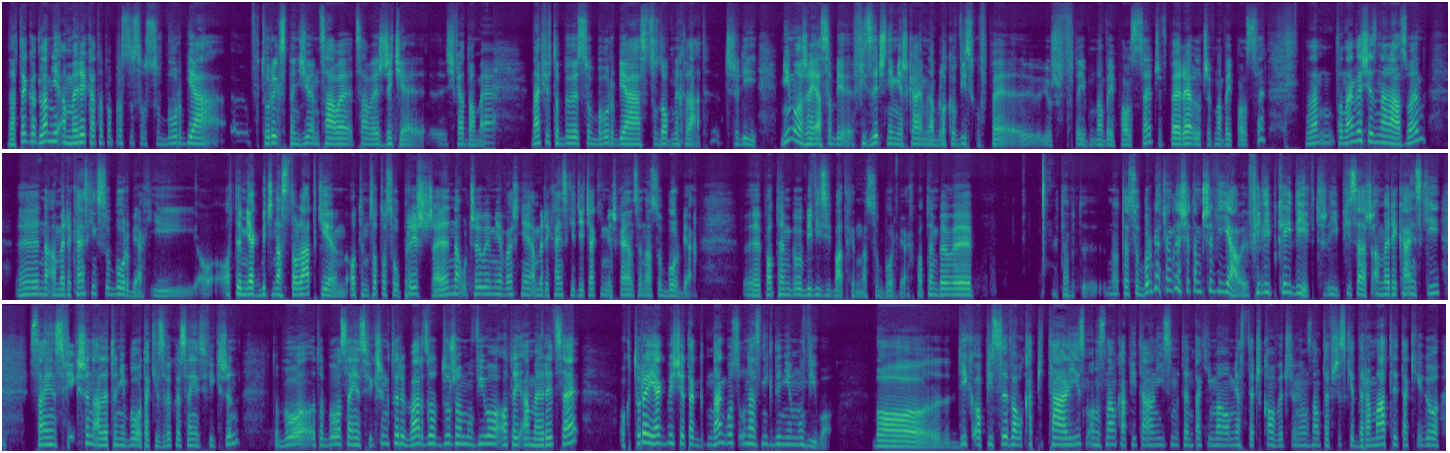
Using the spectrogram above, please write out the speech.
Dlatego dla mnie Ameryka to po prostu są suburbia w których spędziłem całe, całe życie e, świadome. Najpierw to były suburbia z cudownych lat, czyli mimo, że ja sobie fizycznie mieszkałem na blokowisku w P, już w tej Nowej Polsce, czy w PRL-u, czy w Nowej Polsce, to nagle się znalazłem e, na amerykańskich suburbiach i o, o, tym, jak być nastolatkiem, o tym, co to są pryszcze, nauczyły mnie właśnie amerykańskie dzieciaki mieszkające na suburbiach. E, potem były BBC Butthead na suburbiach, potem były no te suburbia ciągle się tam przewijały. Philip K. Dick, czyli pisarz amerykański science fiction, ale to nie było takie zwykłe science fiction, to było, to było science fiction, które bardzo dużo mówiło o tej Ameryce, o której jakby się tak na głos u nas nigdy nie mówiło. Bo Dick opisywał kapitalizm, on znał kapitalizm, ten taki małomiasteczkowy, czyli on znał te wszystkie dramaty takiego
